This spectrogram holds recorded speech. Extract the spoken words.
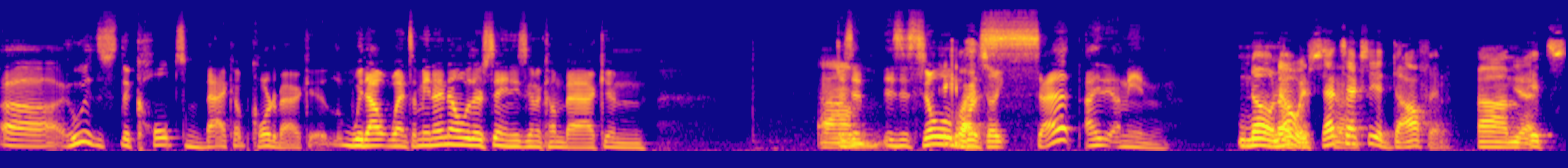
uh who is the Colts backup quarterback without Wentz? I mean, I know they're saying he's going to come back and Um, is it is it still Right, so- Brissett? I I mean, No, no, No, it's, it's, that's uh, actually a dolphin. Um, Yeah. It's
